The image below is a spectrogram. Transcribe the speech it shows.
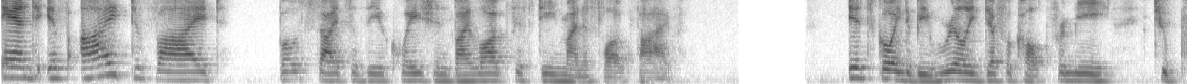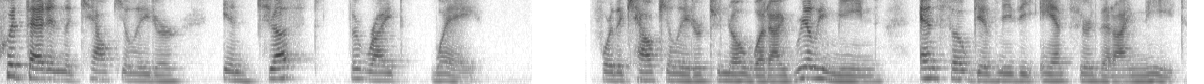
And if I divide both sides of the equation by log 15 minus log 5. it's going to be really difficult for me to put that in the calculator in just the right way for the calculator to know what I really mean and so give me the answer that I need.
